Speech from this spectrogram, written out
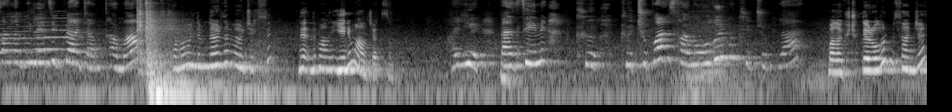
sana bilezik vereceğim tamam. Tamam annem nereden vereceksin? Ne, yeni mi alacaksın? Hayır ben seni kü, küçükler sana olur mu küçükler? Bana küçükler olur mu sence?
